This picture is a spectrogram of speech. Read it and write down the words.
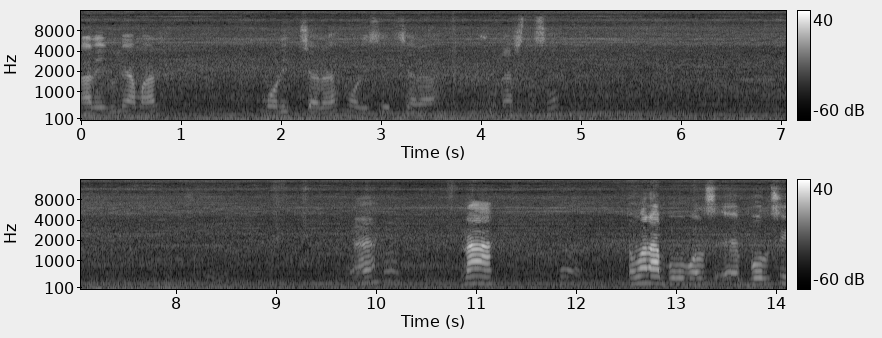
আর এগুলি আমার মরিচ চারা মরিচের চারা। ফুল আসতেছে। হ্যাঁ? না। তোমার আব্বু বলছে বলছি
